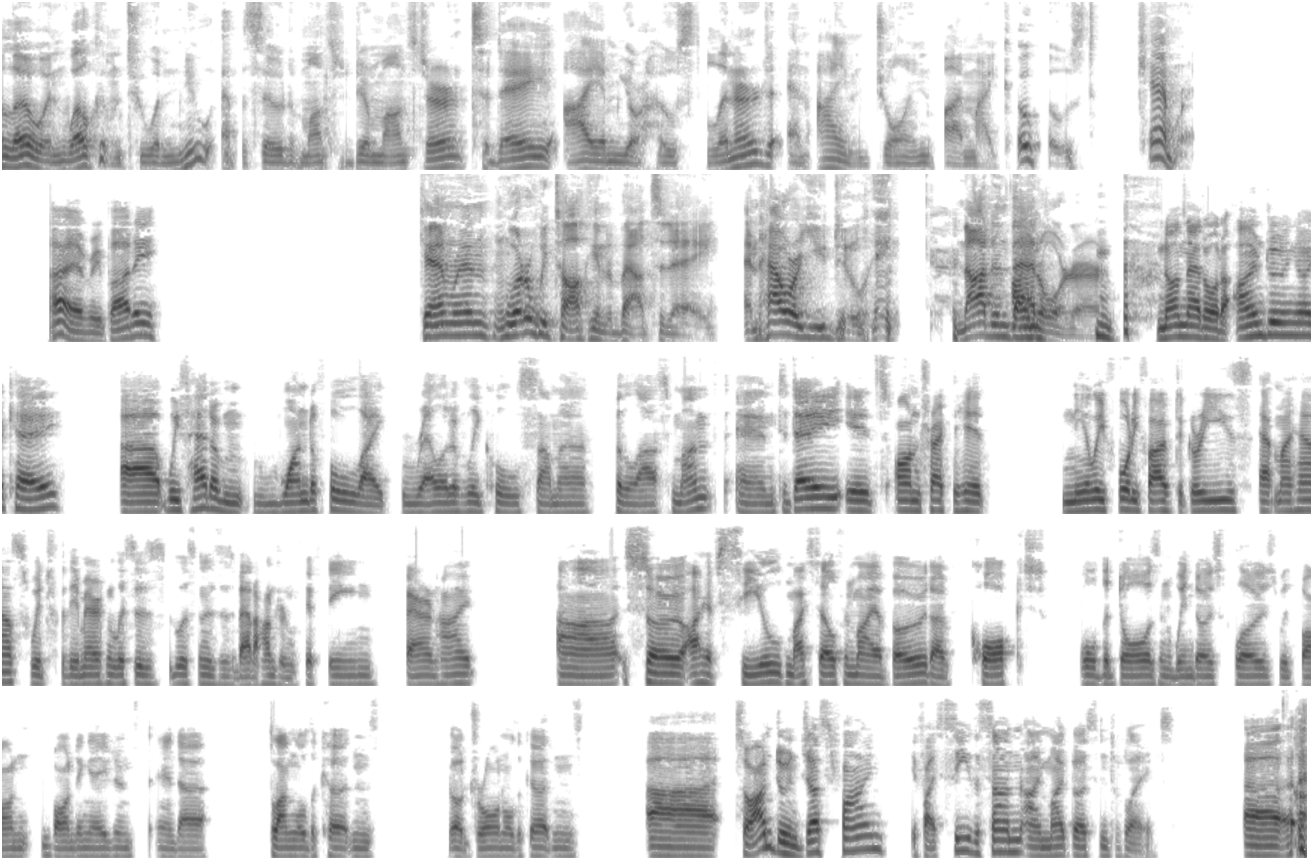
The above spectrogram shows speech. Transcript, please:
Hello and welcome to a new episode of Monster Dear Monster. Today I am your host Leonard and I am joined by my co-host Cameron. Hi, everybody. Cameron, what are we talking about today? And how are you doing? Not in that Um, order. Not in that order. I'm doing okay. Uh, we've had a wonderful, like, relatively cool summer for the last month, and today it's on track to hit nearly 45 degrees at my house, which for the American listeners, listeners is about 115 Fahrenheit. Uh, so I have sealed myself in my abode. I've caulked all the doors and windows closed with bond bonding agents, and uh, flung all the curtains or drawn all the curtains. Uh, so I'm doing just fine. If I see the sun, I might burst into flames. Uh,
